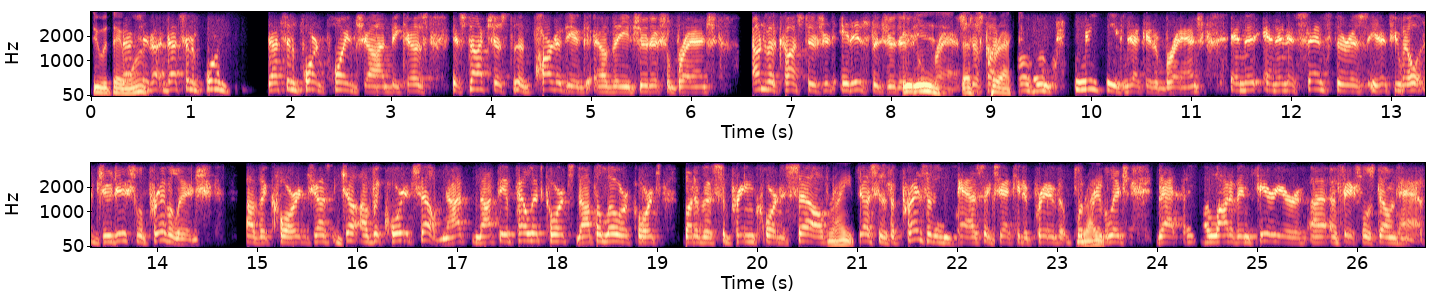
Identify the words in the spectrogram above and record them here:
do what they that's want. An, that's an important that's an important point, John, because it's not just part of the of the judicial branch under the Constitution, it is the judicial it is. branch. That's just correct. Like the the executive branch, and and in a sense, there is, if you will, judicial privilege of the court, just, just, of the court itself, not not the appellate courts, not the lower courts, but of the Supreme Court itself. Right. Just as the president has executive priv privilege right. that a lot of inferior uh, officials don't have.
